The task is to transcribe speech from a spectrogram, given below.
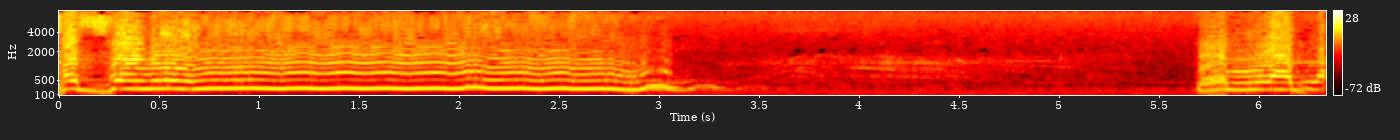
سجن۔ لکھ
